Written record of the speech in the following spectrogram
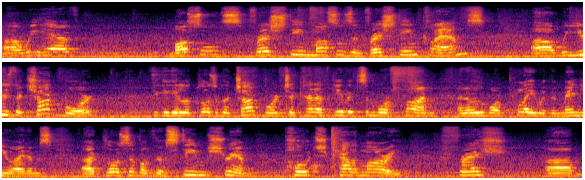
uh, we have mussels, fresh steamed mussels and fresh steamed clams. Uh, we used the chalkboard. If you can get a little close up of the chalkboard to kind of give it some more fun and a little more play with the menu items. Uh, close up of the steamed shrimp, poached calamari, fresh um,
